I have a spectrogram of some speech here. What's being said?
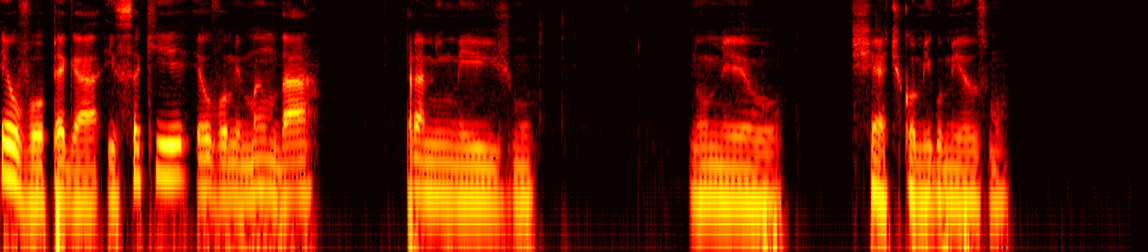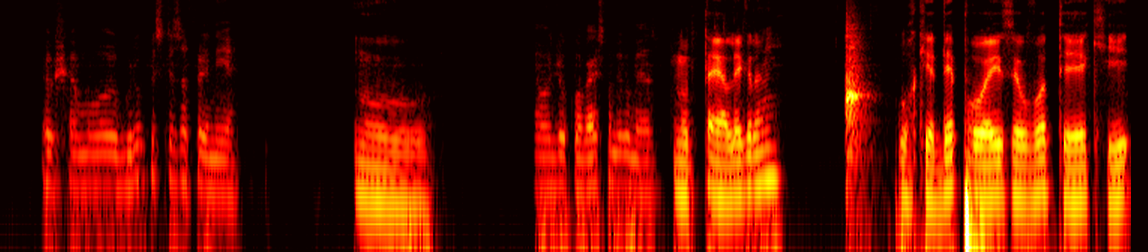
Eu vou pegar isso aqui, eu vou me mandar para mim mesmo no meu chat comigo mesmo, Eu chamo Grupo Esquizofrenia. No, É onde eu converso comigo mesmo. no Telegram, porque depois eu vou ter que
